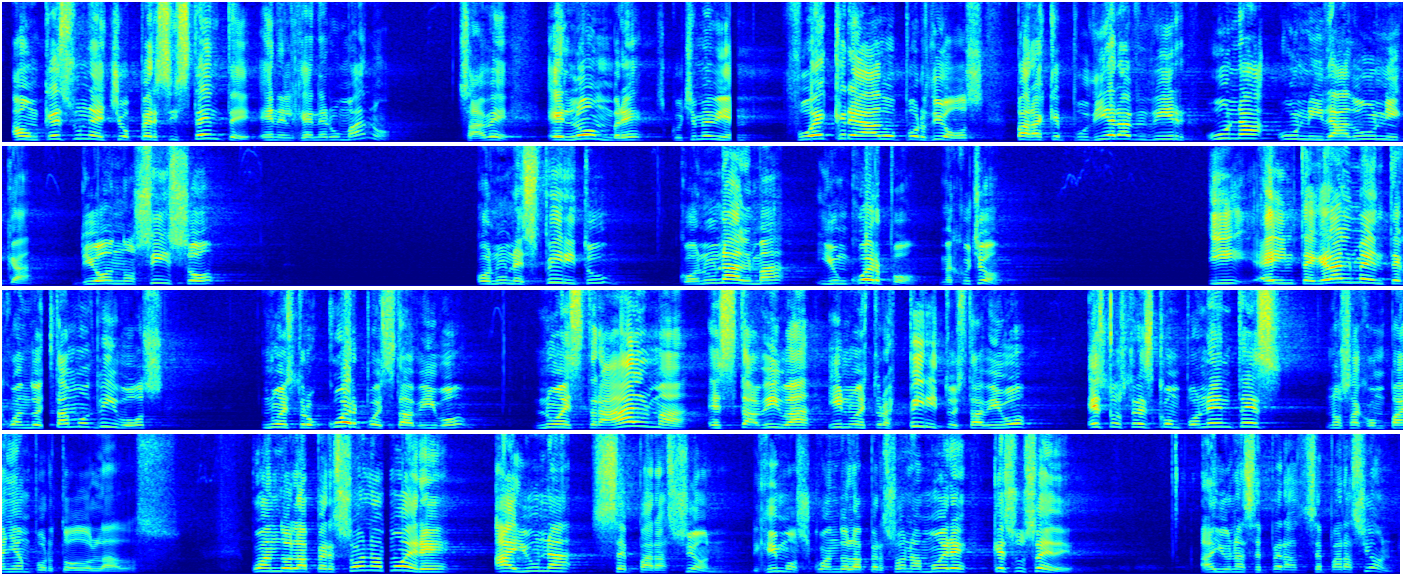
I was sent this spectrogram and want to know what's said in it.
aunque es un hecho persistente en el género humano. ¿Sabe? El hombre, escúcheme bien, fue creado por Dios para que pudiera vivir una unidad única. Dios nos hizo con un espíritu, con un alma y un cuerpo. ¿Me escuchó? Y, e integralmente cuando estamos vivos, nuestro cuerpo está vivo, nuestra alma está viva y nuestro espíritu está vivo. Estos tres componentes nos acompañan por todos lados. Cuando la persona muere, hay una separación. Dijimos, cuando la persona muere, ¿qué sucede? Hay una separación.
